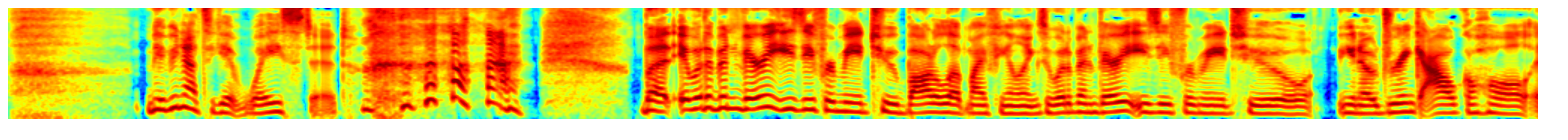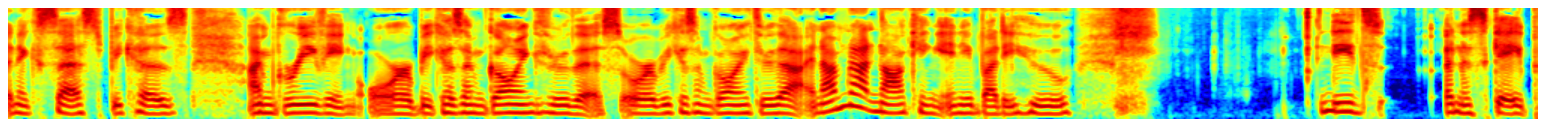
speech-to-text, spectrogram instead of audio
maybe not to get wasted. but it would have been very easy for me to bottle up my feelings. It would have been very easy for me to, you know, drink alcohol in excess because I'm grieving or because I'm going through this or because I'm going through that. And I'm not knocking anybody who needs an escape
